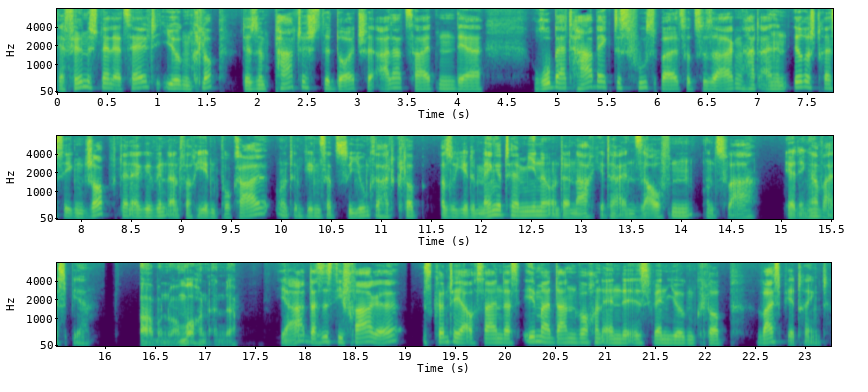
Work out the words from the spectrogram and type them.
Der Film ist schnell erzählt. Jürgen Klopp, der sympathischste Deutsche aller Zeiten, der Robert Habeck des Fußballs sozusagen hat einen irre stressigen Job, denn er gewinnt einfach jeden Pokal und im Gegensatz zu Juncker hat Klopp also jede Menge Termine und danach geht er einen saufen und zwar Erdinger Weißbier. Aber nur am Wochenende. Ja, das ist die Frage. Es könnte ja auch sein, dass immer dann Wochenende ist, wenn Jürgen Klopp Weißbier trinkt.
